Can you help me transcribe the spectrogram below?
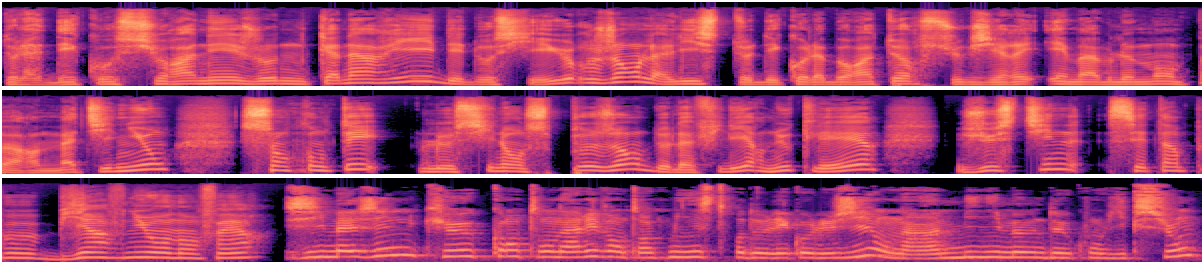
de la déco surannée jaune canari, des dossiers urgents, la liste des collaborateurs suggérés aimablement par Matignon, sans compter le silence pesant de la filière nucléaire. Justine, c'est un peu bienvenu en enfer? J'imagine que quand on arrive en tant que ministre de l'écologie, on a un minimum de conviction.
